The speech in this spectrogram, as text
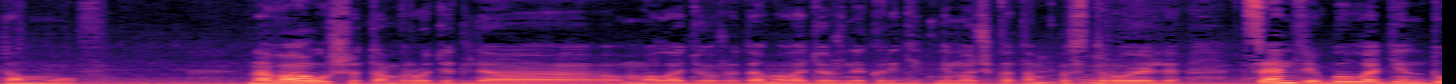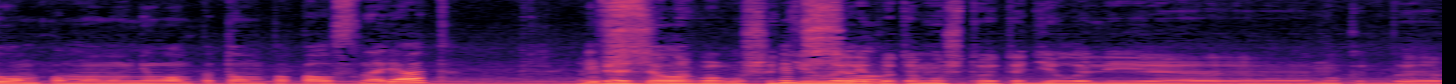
домов. На Вауше там вроде для молодежи, да, молодежный кредит немножечко там построили. В центре был один дом, по-моему, в него потом попал снаряд. И Опять всё. же, на Вовуше И делали, всё. потому что это делали, э, ну, как бы,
